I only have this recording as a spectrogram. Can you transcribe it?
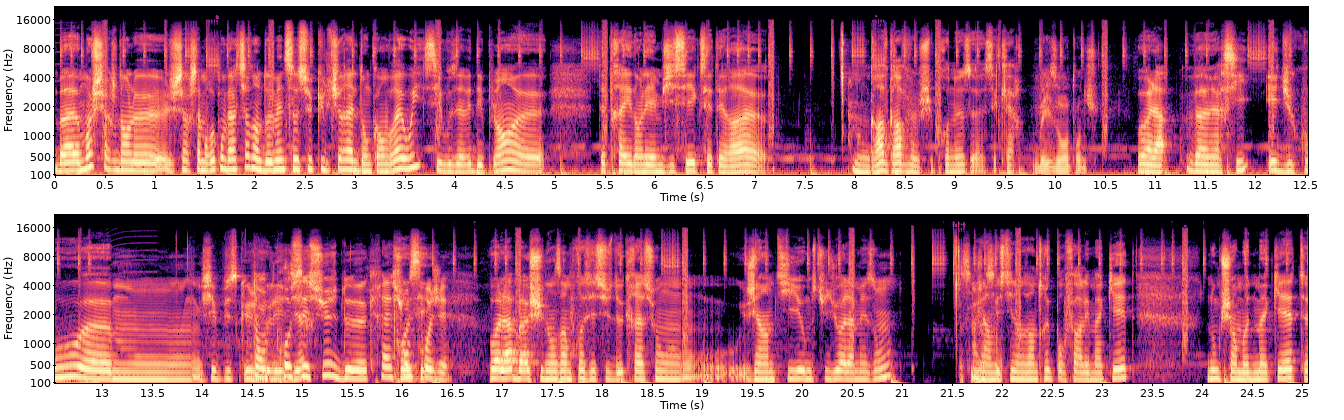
Bah moi je cherche dans le, je cherche à me reconvertir dans le domaine socioculturel, donc en vrai oui, si vous avez des plans, euh, peut-être travailler dans les MJC, etc. euh, donc grave, grave, je suis preneuse, euh, c'est clair. Bah, ils ont entendu. Voilà, bah merci. Et du coup, euh, je sais plus ce que je Ton voulais dire. processus de création de projet. Voilà, bah je suis dans un processus de création. où J'ai un petit home studio à la maison. Ah, J'ai ça. investi dans un truc pour faire les maquettes. Donc je suis en mode maquette.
